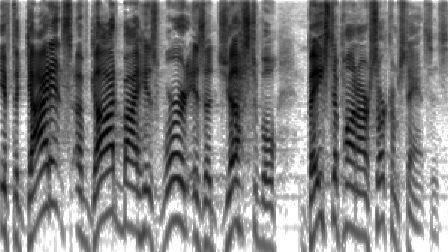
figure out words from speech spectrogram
If the guidance of God by His Word is adjustable based upon our circumstances,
